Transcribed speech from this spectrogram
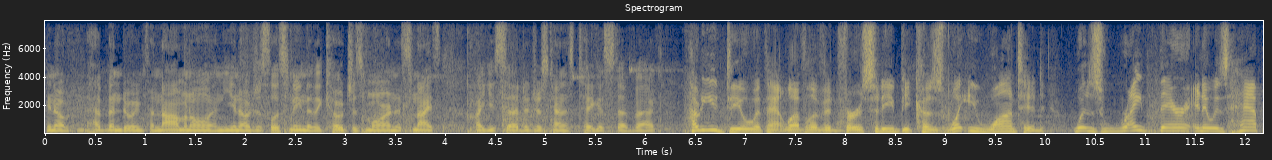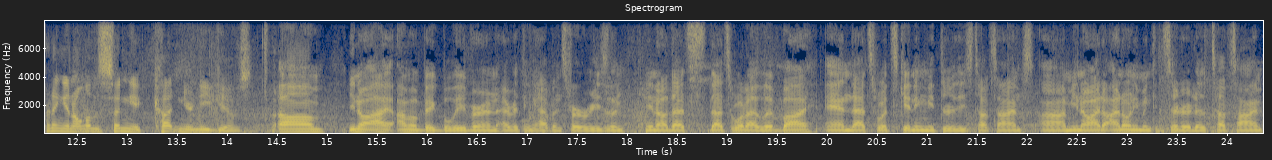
you know have been doing phenomenal and you know just listening to the coaches more. And it's nice, like you said, to just kind of take a step back. How do you deal with that level of adversity? Because what you wanted was right there and it was happening, and all of a sudden you cut and your knee gives? Um, you know, I, I'm a big believer in everything happens for a reason. You know, that's that's what I live by, and that's what's getting me through these tough times. Um, you know, I, I don't even consider it a tough time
